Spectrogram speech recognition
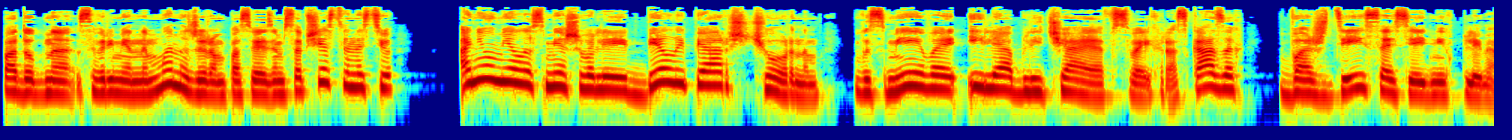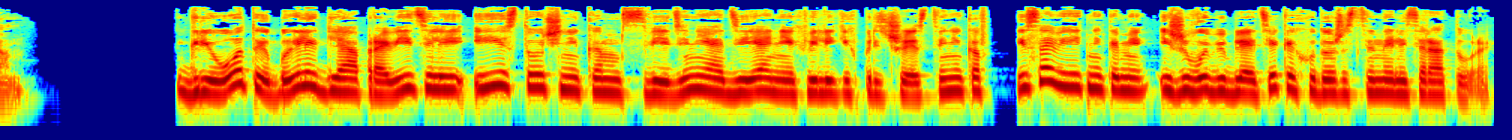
Подобно современным менеджерам по связям с общественностью, они умело смешивали белый пиар с черным, высмеивая или обличая в своих рассказах вождей соседних племен. Гриоты были для правителей и источником сведений о деяниях великих предшественников, и советниками, и живой библиотекой художественной литературы.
